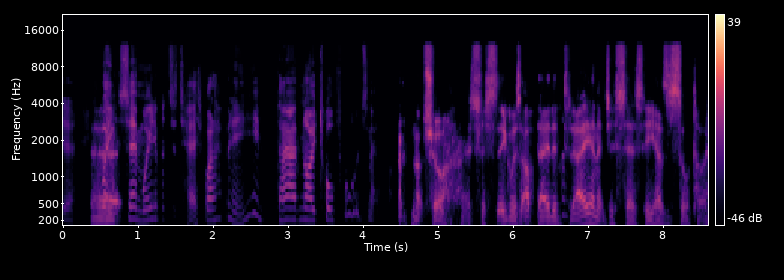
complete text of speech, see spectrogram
Yeah. Uh, Wait, Sam Weideman's a test. What happened to him? They have no tall forwards now. Not sure. It's just it was updated today, and it just says he has a sore toe.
